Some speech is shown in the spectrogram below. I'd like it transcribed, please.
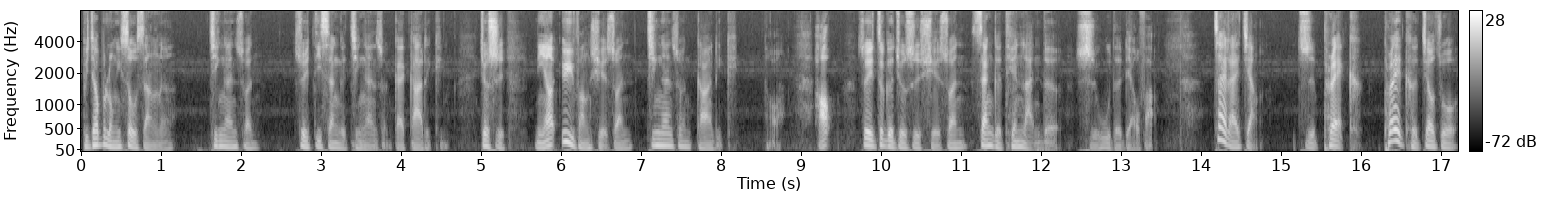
比较不容易受伤呢？精氨酸，所以第三个精氨酸该 garlic，就是你要预防血栓，精氨酸 garlic。哦，好，所以这个就是血栓三个天然的食物的疗法。再来讲，指 plaque，plaque 叫做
